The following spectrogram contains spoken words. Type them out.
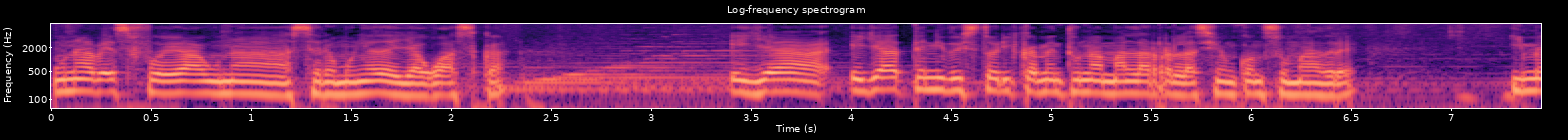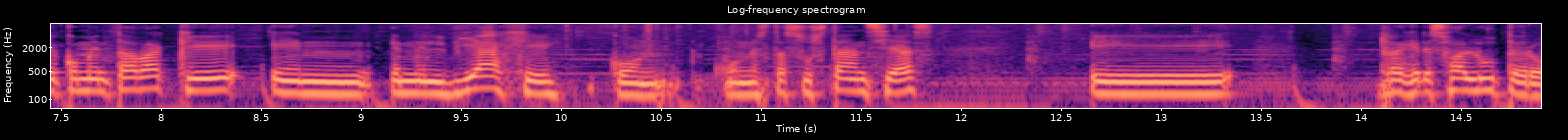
una vez fue a una ceremonia de ayahuasca. Ella, ella ha tenido históricamente una mala relación con su madre y me comentaba que en, el viaje con, estas sustancias eh, regresó al útero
